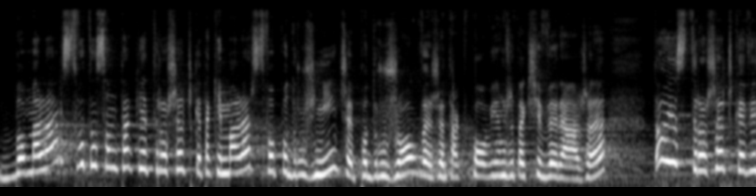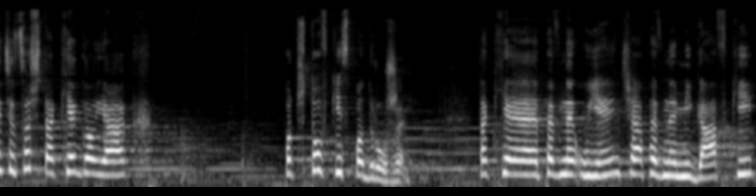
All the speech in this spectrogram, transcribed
Bo malarstwo to są takie troszeczkę, takie malarstwo podróżnicze, podróżowe, że tak powiem, że tak się wyrażę. To jest troszeczkę, wiecie, coś takiego jak pocztówki z podróży. Takie pewne ujęcia, pewne migawki,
